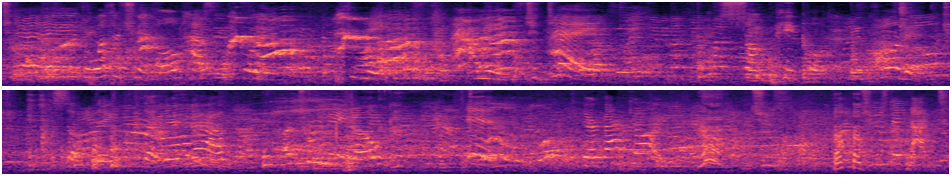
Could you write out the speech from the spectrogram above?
Today, the Weather Channel has reported to me. I mean, today, some people reported something that they're going to have a tornado in their backyard on Tuesday night,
